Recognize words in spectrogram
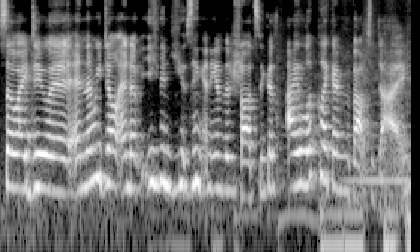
So I do it, and then we don't end up even using any of the shots because I look like I'm about to die.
